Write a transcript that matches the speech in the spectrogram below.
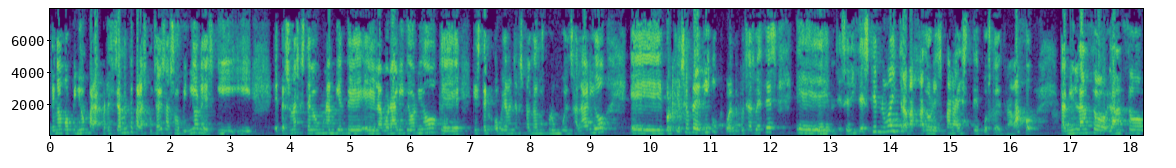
tengan opinión para, precisamente para escuchar esas opiniones y, personas que estén en un ambiente laboral idóneo, que, estén obviamente respaldados por un buen salario, porque yo siempre digo que cuando muchas veces se dice es que no hay trabajadores para este puesto de trabajo, también lanzo, lanzo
